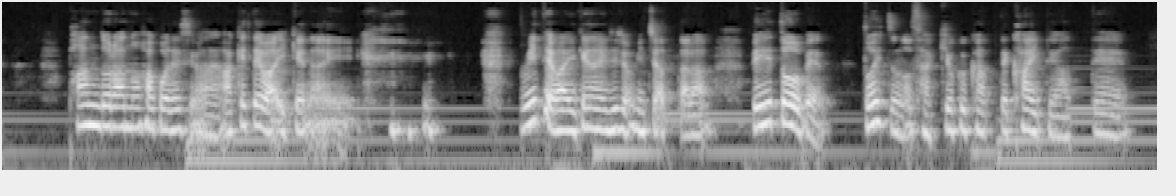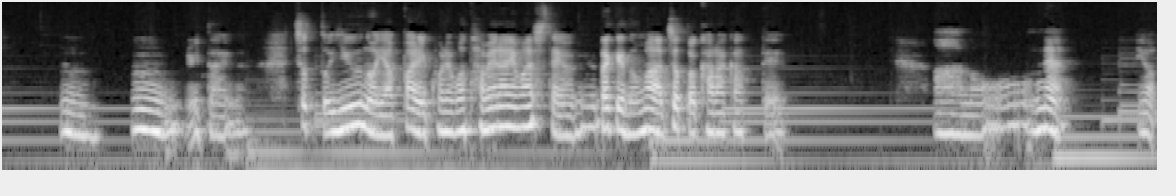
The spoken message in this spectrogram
パンドラの箱ですよね。開けてはいけない見てはいけない辞書見ちゃったら、ベートーベン、ドイツの作曲家って書いてあって、うん、うん、みたいな。ちょっと言うのやっぱりこれもためらいましたよね。だけどまあちょっとからかって、あのね、いや、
